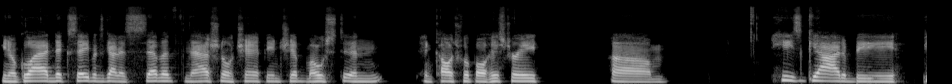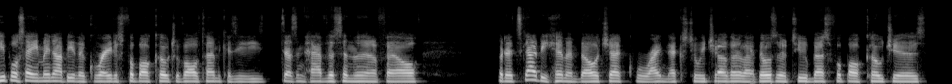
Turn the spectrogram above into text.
you know, glad Nick Saban's got his seventh national championship, most in in college football history. Um, he's got to be people say he may not be the greatest football coach of all time because he doesn't have this in the NFL, but it's got to be him and Belichick right next to each other. Like those are the two best football coaches.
